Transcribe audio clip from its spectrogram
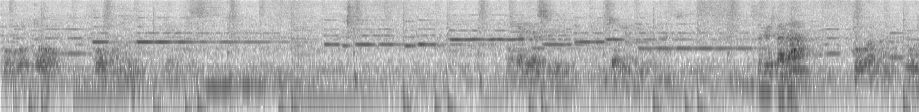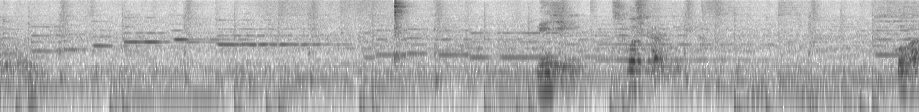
こことここに入れます。わかりやすい太めに入れますそれから小鼻のこういうところに目尻少し軽く。入れます小鼻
